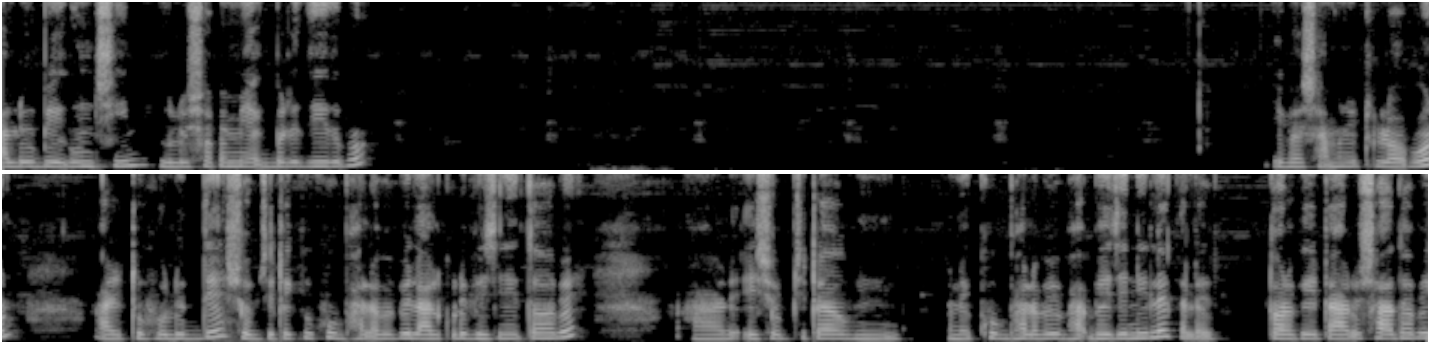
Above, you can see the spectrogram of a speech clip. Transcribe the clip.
আলু, বেগুন, শিম, এগুলো সব আমি একবারে দিয়ে দেবো। এবার সামান্য একটু লবণ আর একটু হলুদ দিয়ে সবজিটাকে খুব ভালোভাবে লাল করে ভেজে নিতে হবে। আর এই সবজিটা মানে খুব ভালোভাবে ভেজে নিলে তাহলে তরকারিটা আরও স্বাদ হবে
